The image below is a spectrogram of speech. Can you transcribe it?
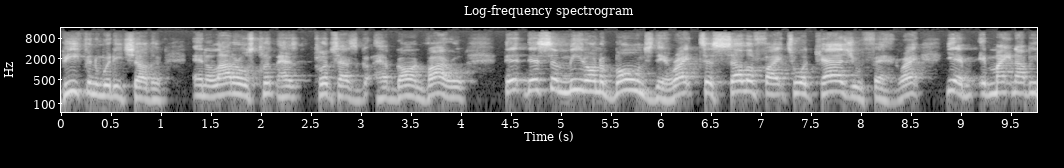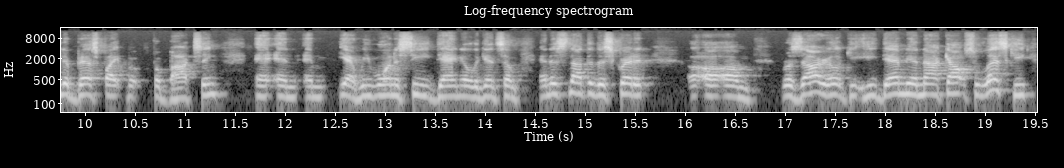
beefing with each other, and a lot of those clip has, clips has have gone viral. There, there's some meat on the bones there, right? To sell a fight to a casual fan, right? Yeah, it might not be the best fight for boxing, and and, and yeah, we want to see Daniel against him, and it's not to discredit uh, uh, um, Rosario. He, he, damn near knocked out Sulecki,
